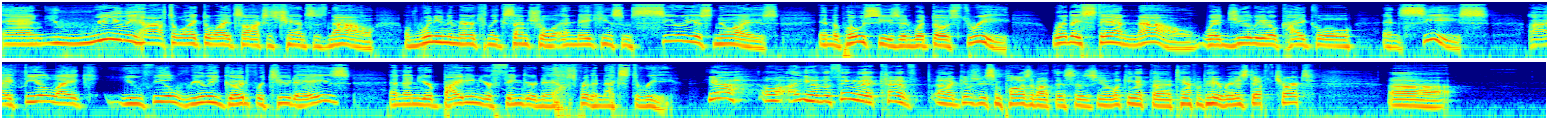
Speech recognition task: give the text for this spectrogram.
and you really have to like the White Sox's chances now of winning the American League Central and making some serious noise in the postseason with those three. Where they stand now with Giolito, Keuchel, and Cease I feel like you feel really good for two days and then you're biting your fingernails for the next three. Yeah, well, you know, the thing that kind of uh, gives me some pause about this is, you know, looking at the Tampa Bay Rays depth chart. Uh,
